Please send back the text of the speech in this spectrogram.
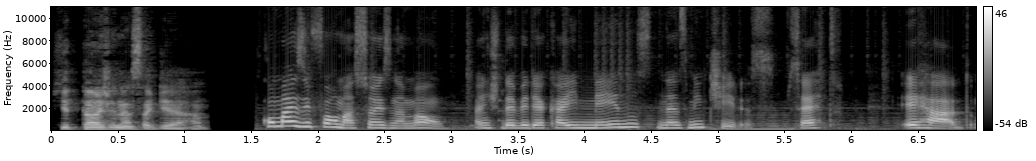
que tangem nessa guerra. Com mais informações na mão, a gente deveria cair menos nas mentiras, certo? Errado.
